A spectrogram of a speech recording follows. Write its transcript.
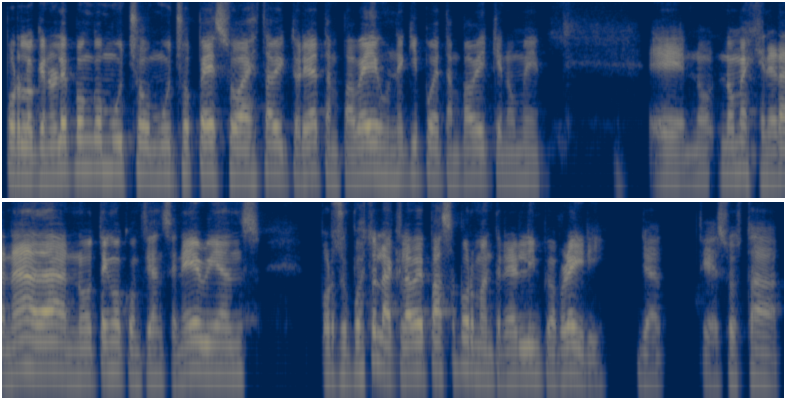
por lo que no le pongo mucho, mucho peso a esta victoria de Tampa Bay. Es un equipo de Tampa Bay que no me, eh, no, no, me genera nada, no tengo confianza en Arians. Por supuesto, la clave pasa por mantener limpio a Brady. Ya, eso está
